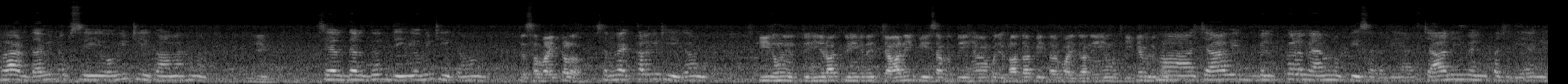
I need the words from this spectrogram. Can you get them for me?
ਹਾਰਟ ਦਾ ਵੀ ਨੁਕਸ ਸੀ ਉਹ ਵੀ ਠੀਕ ਆ ਮੈਂ ਹੁਣ। ਜੀ। ਸਿਰ ਦਰਦ ਹੁੰਦੀ ਉਹ ਵੀ ਠੀਕ ਆ ਹੁਣ। ਤੇ ਸਰਵਾਈਕਲ? ਸਰਵਾਈਕਲ ਵੀ ਠੀਕ ਆ ਹੁਣ। ਕੀ ਹੁਣ ਤੁਸੀਂ ਜਿਹੜਾ ਤੁਸੀਂ ਕਿਤੇ ਚਾਹ ਨਹੀਂ ਪੀ ਸਕਦੀ ਹਾਂ ਕੁਝ ਖਾਦਾ ਪੀਤਾ ਪਚਦਾ ਨਹੀਂ ਹੁਣ ਠੀਕ ਹੈ ਬਿਲਕੁਲ? ਹਾਂ ਚਾਹ ਵੀ ਬਿਲਕੁਲ ਮੈਂ ਹੁਣ ਪੀ ਸਕਦੀ ਹਾਂ ਚਾਹ ਨਹੀਂ ਮੈਨੂੰ ਪਚਦੀ ਹੈਗੀ।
